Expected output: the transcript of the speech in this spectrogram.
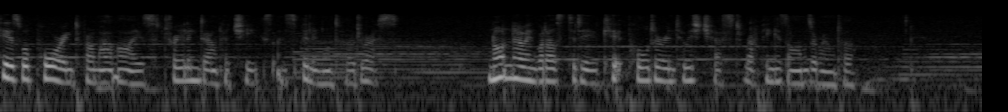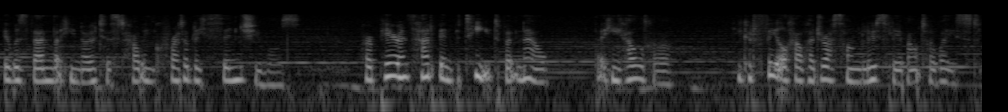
Tears were pouring from her eyes, trailing down her cheeks and spilling onto her dress. Not knowing what else to do, Kit pulled her into his chest, wrapping his arms around her. It was then that he noticed how incredibly thin she was. Her appearance had been petite, but now that he held her, he could feel how her dress hung loosely about her waist.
